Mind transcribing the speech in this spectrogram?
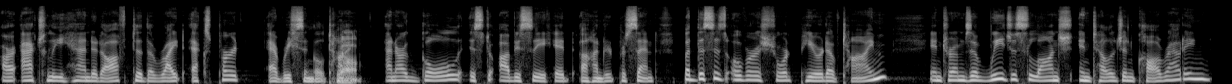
are actually handed off to the right expert every single time. Wow. And our goal is to obviously hit 100%. But this is over a short period of time in terms of we just launched intelligent call routing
